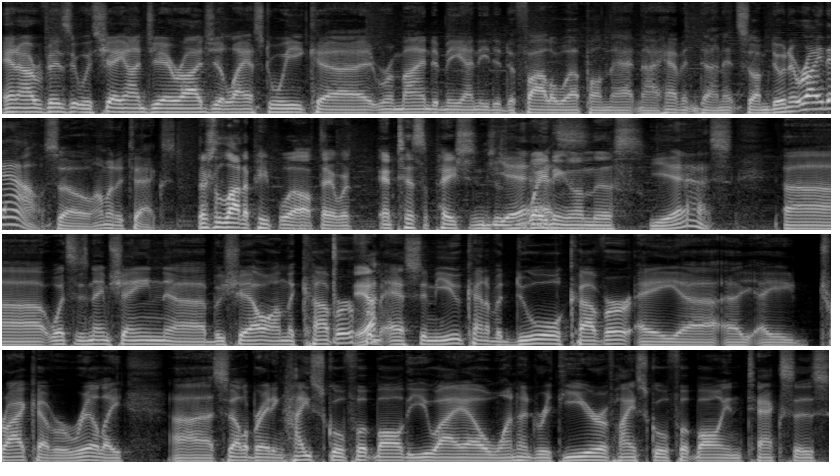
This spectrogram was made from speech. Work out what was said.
and our visit with Shehan Jeyarajah last week uh, reminded me I needed to follow up on that, and I haven't done it, so I'm doing it right now. So I'm going to text. There's a lot of people out there with anticipation, just Yes. waiting on this. Yes. Uh, what's his name? Shane uh, Buechele on the cover Yeah. from SMU, kind of a dual cover, a uh, a, a tri cover, really, uh, celebrating high school football, the UIL 100th year of high school football in Texas.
